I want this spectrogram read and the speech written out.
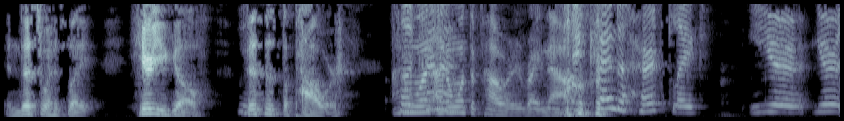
In this one, it's like, here you go. Yeah. This is the power. I don't want. I kinda- don't want the power right now. it kind of hurts like you're you're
